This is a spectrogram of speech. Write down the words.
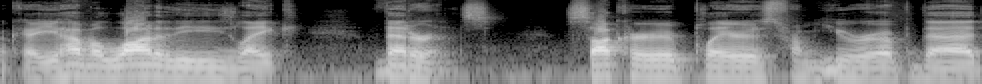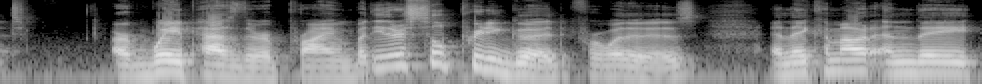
Okay, you have a lot of these like veterans, soccer players from Europe that are way past their prime, but they're still pretty good for what it is. And they come out and they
